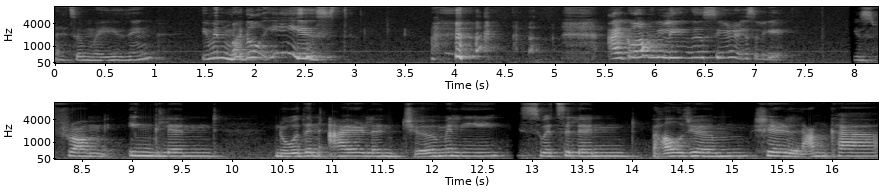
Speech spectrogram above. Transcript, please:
that's amazing. Even Middle East. I can't believe this seriously. He's from England, Northern Ireland, Germany, Switzerland, Belgium, Sri Lanka,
